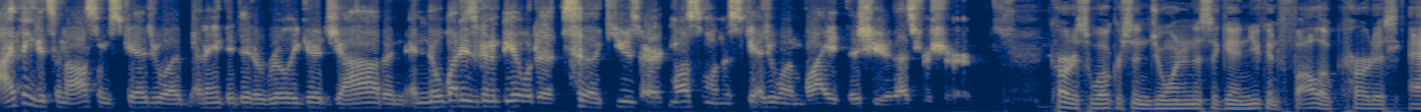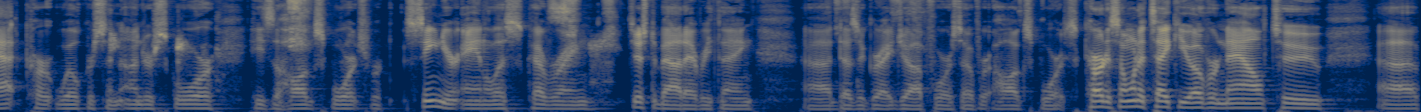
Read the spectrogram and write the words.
I think it's an awesome schedule. I, I think they did a really good job, and, and nobody's going to be able to, to accuse Eric Musselman the schedule in light this year. That's for sure. Curtis Wilkerson joining us again. You can follow Curtis at Kurt Wilkerson underscore. He's the HawgSports senior analyst covering just about everything. Uh, does a great job for us over at HawgSports. Curtis, I want to take you over now to uh,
